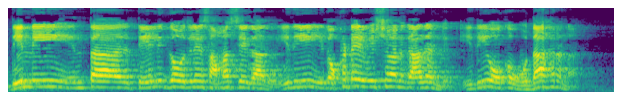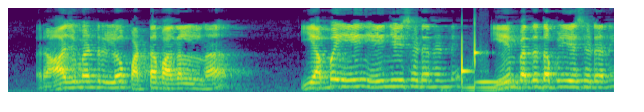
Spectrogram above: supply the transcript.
దీన్ని ఇంత తేలిగ్గా వదిలే సమస్య కాదు. ఇది ఇది ఒకటే విషయం అని కాదండి. ఇది ఒక ఉదాహరణ. రాజమండ్రిలో పట్ట పగలన? ఈ అబ్బాయి ఏం ఏం చేశాడనండి? ఏం పెద్ద తప్పు చేశాడని?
